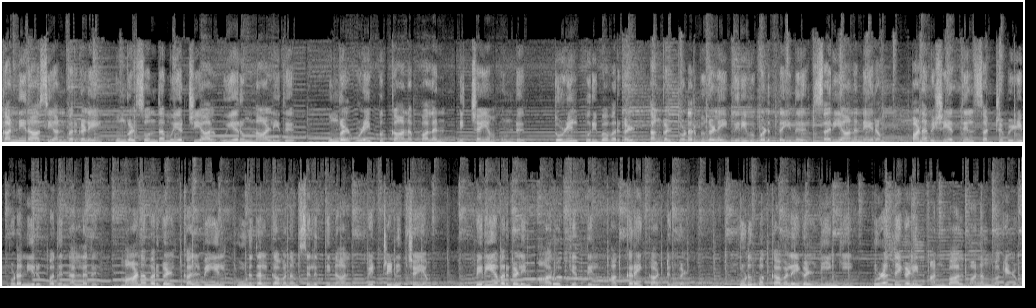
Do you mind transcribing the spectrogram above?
கன்னிராசி அன்பர்களே உங்கள் சொந்த முயற்சியால் உயரும் நாள் இது. உங்கள் உழைப்புக்கான பலன் நிச்சயம் உண்டு. தொழில் புரிபவர்கள் தங்கள் தொடர்புகளை விரிவுபடுத்த இது சரியான நேரம். பண விஷயத்தில் சற்று விழிப்புடன் இருப்பது நல்லது. மாணவர்கள் கல்வியில் கூடுதல் கவனம் செலுத்தினால் வெற்றி நிச்சயம். பெரியவர்களின் ஆரோக்கியத்தில் அக்கறை காட்டுங்கள். குடும்பக் கவலைகள் நீங்கி குழந்தைகளின் அன்பால் மனம் மகிழும்.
